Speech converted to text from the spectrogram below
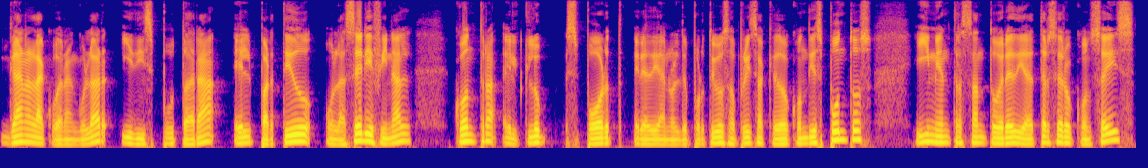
gana la cuadrangular y disputará el partido o la serie final contra el Club Sport Herediano. El Deportivo Saprissa quedó con 10 puntos y mientras tanto Heredia de tercero con 6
